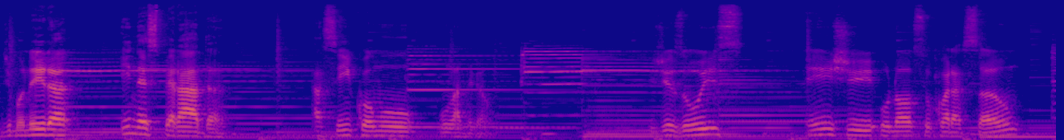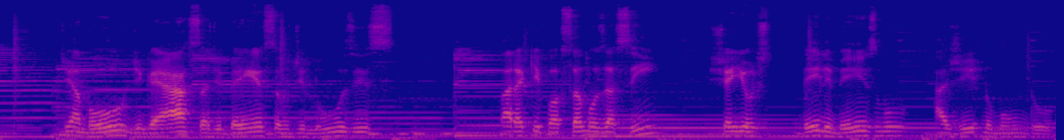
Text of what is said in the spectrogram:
de maneira inesperada, assim como um ladrão. Jesus enche o nosso coração de amor, de graça, de bênçãos, de luzes, para que possamos assim, cheios dele mesmo, agir no mundo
